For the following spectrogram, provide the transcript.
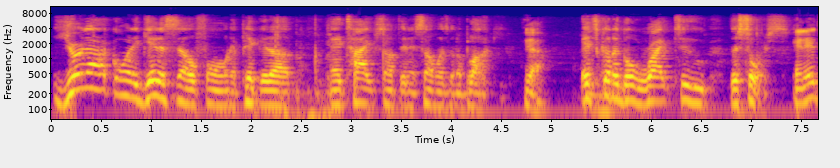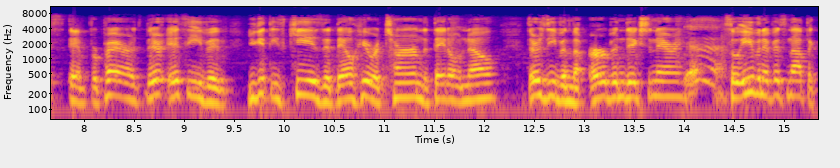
you're not going to get a cell phone and pick it up and type something and someone's going to block you. Yeah. It's going to go right to the source. And it's and for parents, there it's even you get these kids that they'll hear a term that they don't know. There's even the Urban Dictionary. Yeah. So even if it's not the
